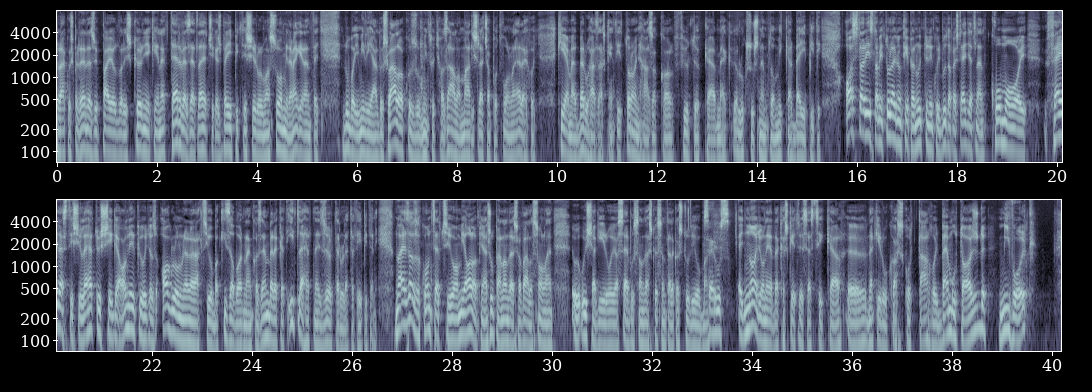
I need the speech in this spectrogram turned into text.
Rákos rendező pályaudvar és környékének tervezett lehetséges beépítéséről van szó, amire megjelent egy dubai milliárdos vállalkozó, mint hogyha az állam már is lecsapott volna erre, hogy kiemelt beruházásként itt toronyházakkal, fültőkkel, meg luxus nem tudom mikkel beépíti. Azt a részt, ami tulajdonképpen úgy tűnik, hogy Budapest egyetlen komoly fejlesztés megélhetési lehetősége, annélkül, hogy az agglomerációba kizavarnánk az embereket, itt lehetne egy zöld területet építeni. Na ez az a koncepció, ami alapján Zsupán András a Válasz Online újságírója, Szervusz András, köszöntelek a stúdióban. Szervusz. Egy nagyon érdekes kétrészes cikkel nekirókaszkodtál, hogy bemutasd, mi volt,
